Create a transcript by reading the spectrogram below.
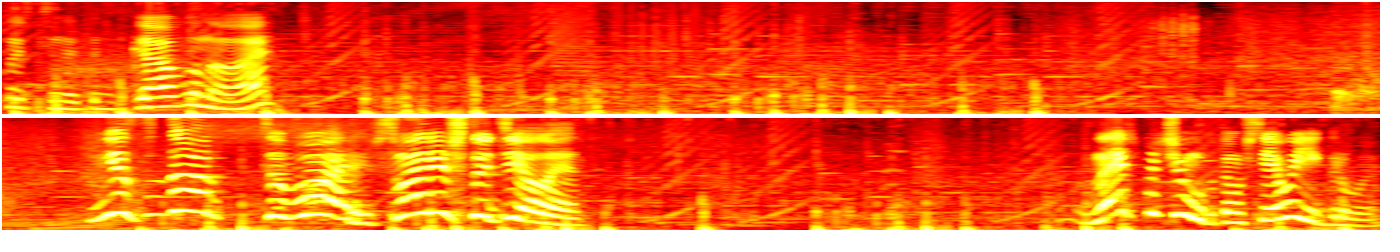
Смотрите на это говно, а? Не сдам, тварь! Смотри, что делает! Почему? Потому что я выигрываю.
